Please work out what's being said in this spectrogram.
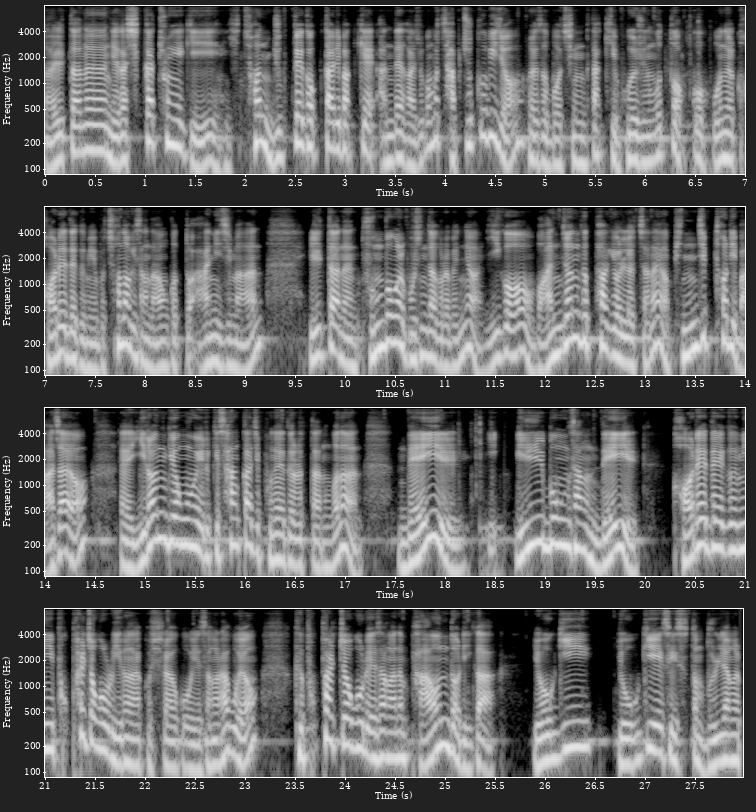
자, 일단은 얘가 시가총액이 1,600억 달러밖에 안 돼가지고 뭐 잡주급이죠. 그래서 뭐 지금 딱히 보여주는 것도 없고 오늘 거래대금이 뭐 1,000억 이상 나온 것도 아니지만 일단은 분봉을 보신다 그러면요. 이거 완전 급하게 올렸잖아요. 빈집털이 맞아요. 네, 이런 경우에 이렇게 상까지 보내드렸다는 거는 내일, 이- 일봉상 내일 거래대금이 폭발적으로 일어날 것이라고 예상을 하고요. 그 폭발적으로 예상하는 바운더리가 여기 여기에서 있었던 물량을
